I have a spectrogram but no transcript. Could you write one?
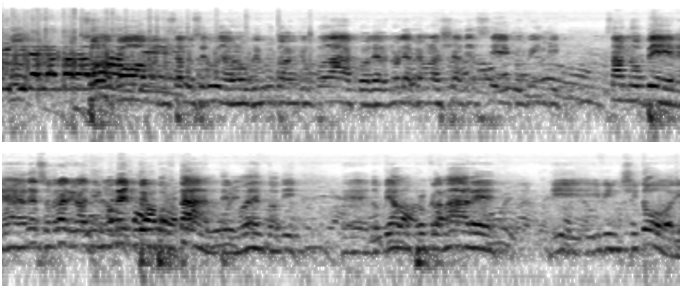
Miki devi andare Sono comodi, stanno seduti, hanno bevuto anche un po' le- noi li abbiamo lasciati a secco, quindi stanno bene. eh. Adesso però è arrivato il momento importante, il momento di eh, dobbiamo proclamare i, i vincitori,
